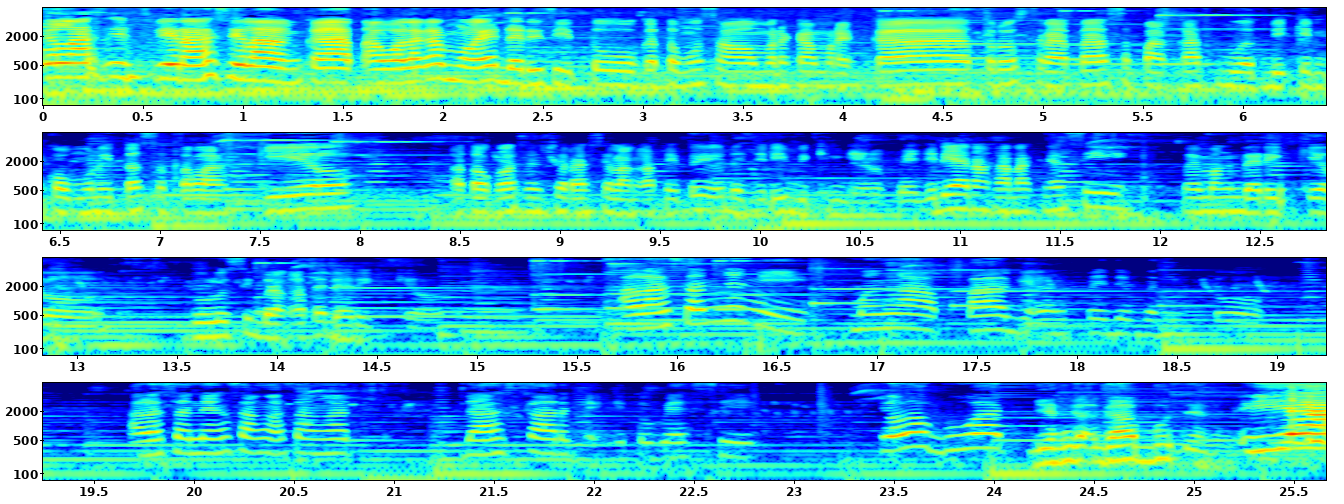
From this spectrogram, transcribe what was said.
kelas inspirasi langkat. Awalnya kan mulai dari situ ketemu sama mereka mereka terus ternyata sepakat buat bikin komunitas setelah kil atau kelas inspirasi langkat itu ya udah jadi bikin GLP jadi anak-anaknya sih memang dari kil dulu sih berangkatnya dari kil alasannya nih mengapa GLP dibentuk? Alasan yang sangat-sangat dasar kayak gitu basic. Yola buat biar nggak gabut ya iya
